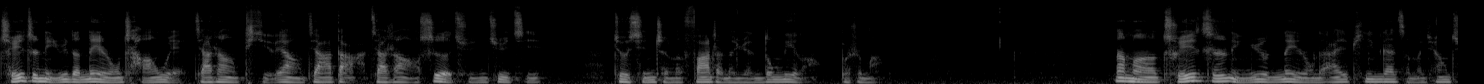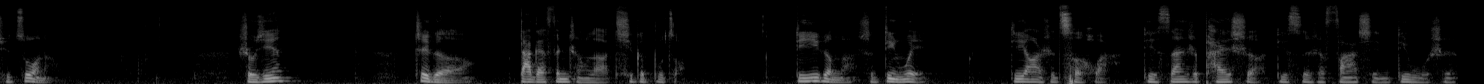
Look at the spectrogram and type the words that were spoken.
垂直领域的内容长尾加上体量加大，加上社群聚集，就形成了发展的原动力了，不是吗？那么，垂直领域内容的 IP 应该怎么样去做呢？首先，这个大概分成了七个步骤。第一个嘛是定位。第二是策划，第三是拍摄，第四是发行，第五是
